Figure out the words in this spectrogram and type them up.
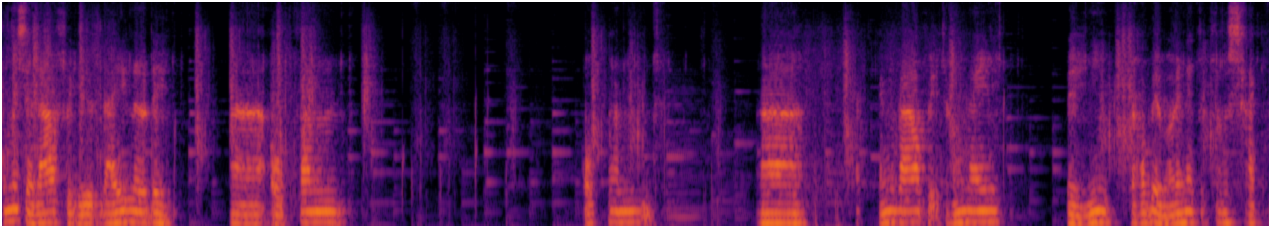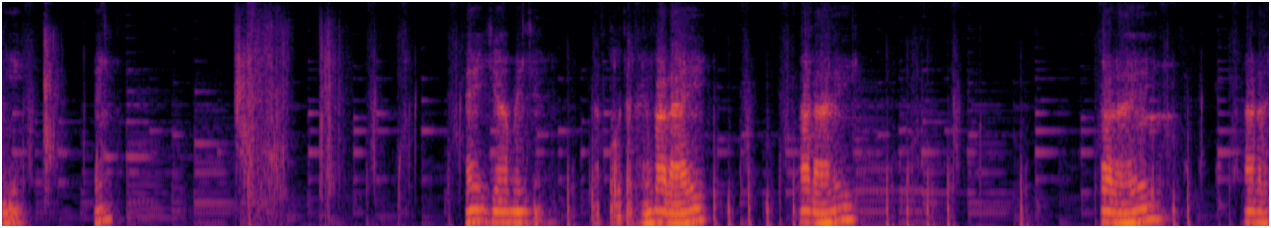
Mình sẽ đau phải đáy nữa để à, open phân phân à đánh vào vị trí này để như cho bể bơi này cho nó sạch nhỉ. Đấy. Đấy giờ mình sẽ đặt bộ chặt đánh vào đấy. Vào đấy. Vào đấy. Vào đấy.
